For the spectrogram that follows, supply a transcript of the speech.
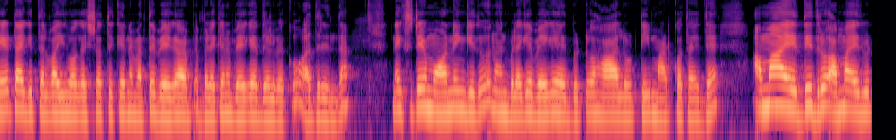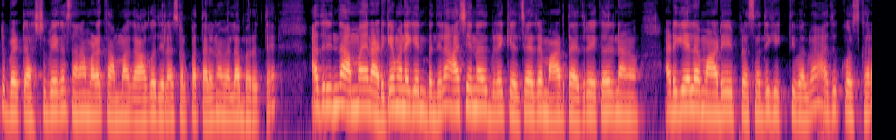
ಲೇಟ್ ಆಗಿತ್ತಲ್ವ? ಇವಾಗ ಎಷ್ಟೊತ್ತಿಗೆ ಮತ್ತೆ ಬೇಗ, ಬೆಳಗ್ಗೆನೂ ಬೇಗ ಎದ್ದೇಳಬೇಕು ಅದರಿಂದ. ನೆಕ್ಸ್ಟ್ ಡೇ ಮಾರ್ನಿಂಗ್ ಇದು. ನಾನು ಬೆಳಗ್ಗೆ ಬೇಗ ಎದ್ಬಿಟ್ಟು ಹಾಲು, ಟೀ ಮಾಡ್ಕೋತಾ ಇದ್ದೆ. ಅಮ್ಮ ಎದ್ದಿದ್ರು, ಅಮ್ಮ ಎದ್ಬಿಟ್ಟು ಬಟ್ ಅಷ್ಟು ಬೇಗ ಸ್ನಾನ ಮಾಡೋಕ್ಕೆ ಅಮ್ಮಗೆ ಆಗೋದಿಲ್ಲ, ಸ್ವಲ್ಪ ತಲೆನೋವೆಲ್ಲ ಬರುತ್ತೆ. ಅದರಿಂದ ಅಮ್ಮ ಏನು ಅಡುಗೆ ಮನೆಗೇನು ಬಂದಿಲ್ಲ, ಆಚೆ ಏನಾದರೂ ಬೇರೆ ಕೆಲಸ ಇದ್ದರೆ ಮಾಡ್ತಾಯಿದ್ರು ಯಾಕಂದರೆ ನಾನು ಅಡುಗೆ ಎಲ್ಲ ಮಾಡಿ ಪ್ರಸಾದಿಗೆ ಇಕ್ತೀವಲ್ವ, ಅದಕ್ಕೋಸ್ಕರ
